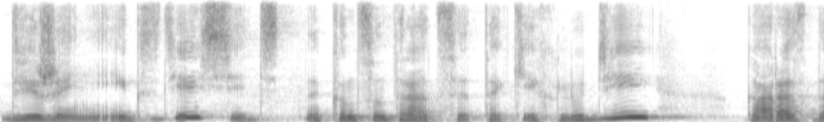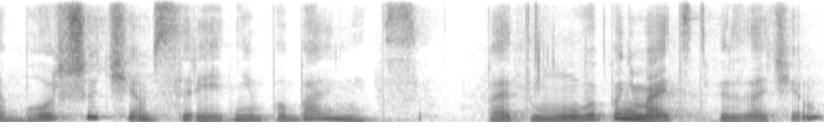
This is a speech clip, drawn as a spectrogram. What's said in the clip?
движении x10 концентрация таких людей гораздо больше, чем в среднем по больнице. Поэтому вы понимаете теперь, зачем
